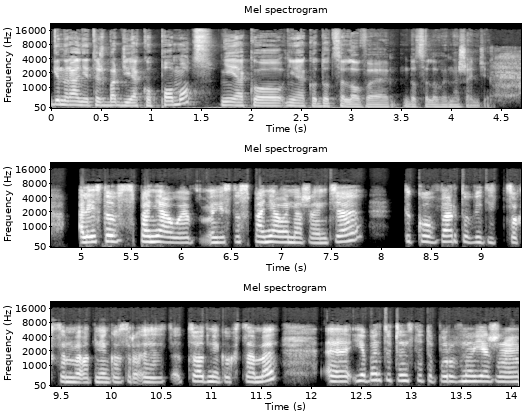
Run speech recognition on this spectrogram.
generalnie też bardziej jako pomoc, nie jako, nie jako docelowe, docelowe narzędzie. Ale jest to wspaniałe, jest to wspaniałe narzędzie, tylko warto wiedzieć, co chcemy od niego, co od niego chcemy. Ja bardzo często to porównuję, że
